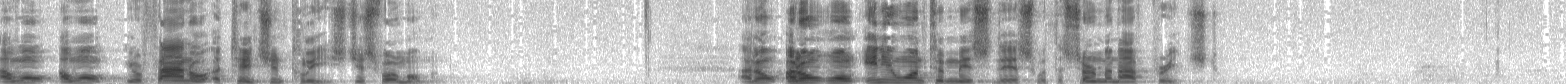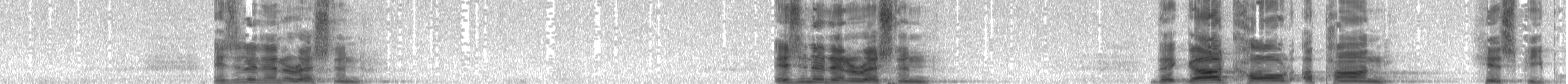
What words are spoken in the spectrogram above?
I want, I want your final attention, please, just for a moment. I don't, I don't want anyone to miss this with the sermon I've preached. Isn't it interesting? Isn't it interesting that God called upon his people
